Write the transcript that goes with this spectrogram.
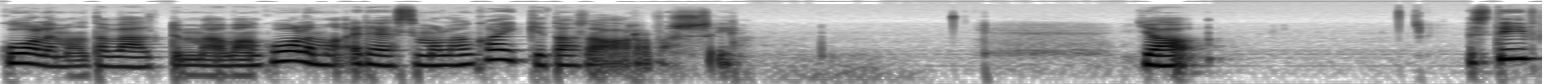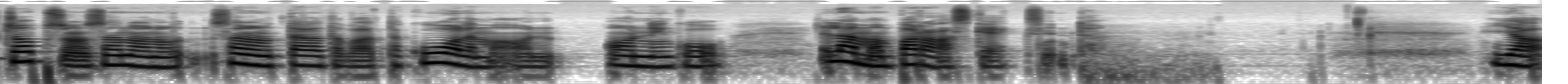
kuolemalta välttymään, vaan kuolema edessä me ollaan kaikki tasa-arvoisia. Ja Steve Jobs on sanonut, sanonut tällä tavalla, että kuolema on, on niin kuin elämän paras keksintö. Ja,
